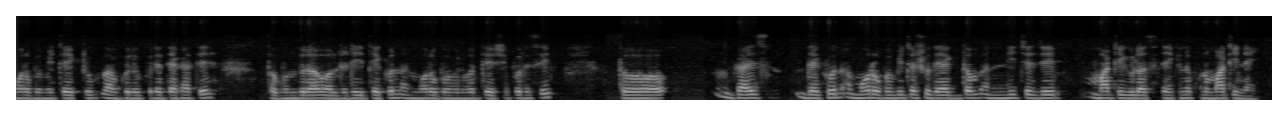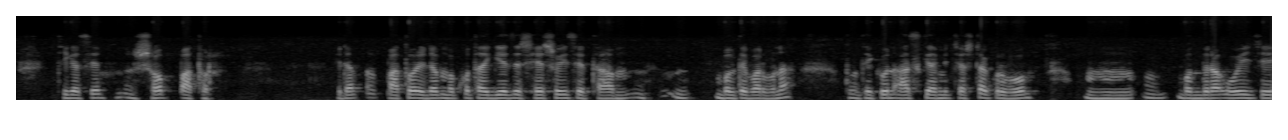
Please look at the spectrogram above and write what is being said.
মরুভূমিটা একটু ঘুরে ঘুরে দেখাতে। তো বন্ধুরা অলরেডি দেখুন, আমি মরুভূমির মধ্যে এসে পড়েছি। তো গাইস দেখুন, মরুভূমিটা শুধু একদম নিচে যে মাটিগুলো আছে এখানে কোনো মাটি নাই। ঠিক আছে? সব পাথর। এটা পাথর এটা কোথায় গিয়ে যে শেষ হয়েছে তা বলতে পারব না। তো দেখুন, আজকে আমি চেষ্টা করব বন্ধুরা ওই যে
